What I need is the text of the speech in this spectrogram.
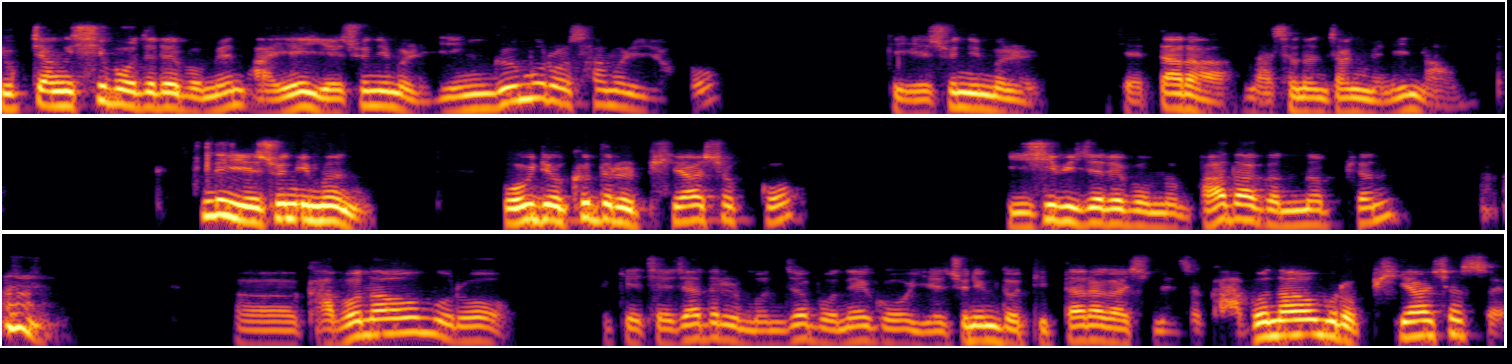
6장 15절에 보면 아예 예수님을 임금으로 삼으려고 예수님을 따라 나서는 장면이 나옵니다. 근데 예수님은 오히려 그들을 피하셨고 22절에 보면 바다 건너편 어, 가버나움으로 이렇게 제자들을 먼저 보내고 예수님도 뒤따라가시면서 가버나움으로 피하셨어요.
